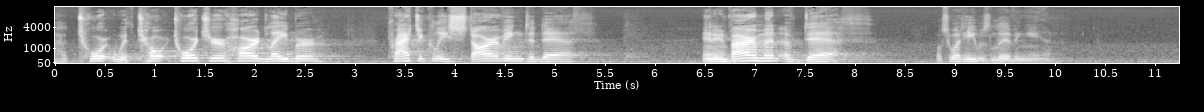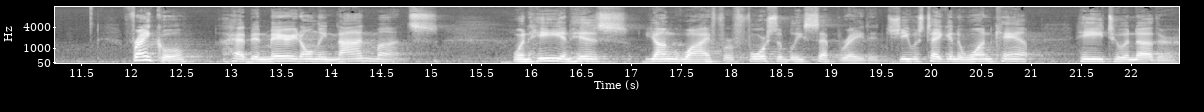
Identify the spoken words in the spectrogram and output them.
uh, tor- with tor- torture, hard labor, practically starving to death. An environment of death was what he was living in. Frankl had been married only nine months when he and his young wife were forcibly separated. She was taken to one camp, he to another.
